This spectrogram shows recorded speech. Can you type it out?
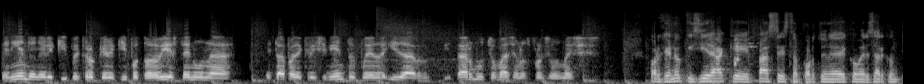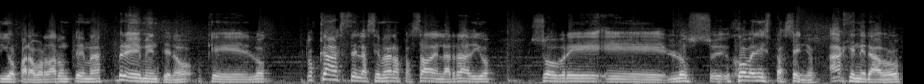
teniendo en el equipo y creo que el equipo todavía está en una etapa de crecimiento y puede ir a, dar mucho más en los próximos meses. Jorge, no quisiera que pase esta oportunidad de conversar contigo para abordar un tema brevemente, ¿no? Que lo tocaste la semana pasada en la radio sobre eh, los eh, jóvenes paseños. Ha generado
